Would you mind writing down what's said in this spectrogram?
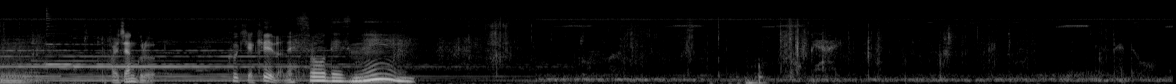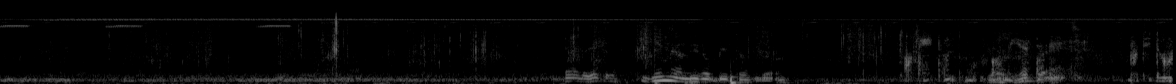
うん。やっぱりジャングル空気が綺麗だね。そうですね。Give me a little bit of the. Okay, don't move. Go here. Put it on.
